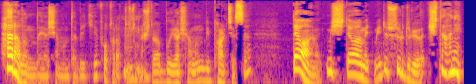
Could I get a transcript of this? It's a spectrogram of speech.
her alanında yaşamın tabii ki fotoğrafta sonuçta bu yaşamın bir parçası devam etmiş devam etmeyi de sürdürüyor. İşte hani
